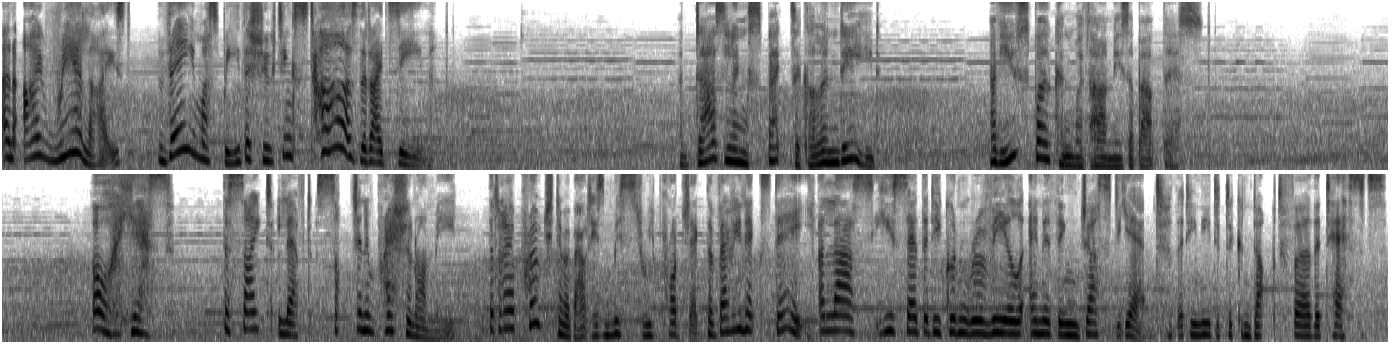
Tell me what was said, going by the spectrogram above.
and I realized they must be the shooting stars that I'd seen. A dazzling spectacle indeed. Have you spoken with Hermes about this? Oh, yes. The sight left such an impression on me that I approached him about his mystery project the very next day. Alas, he said that he couldn't reveal anything just yet, that he needed to conduct further tests.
